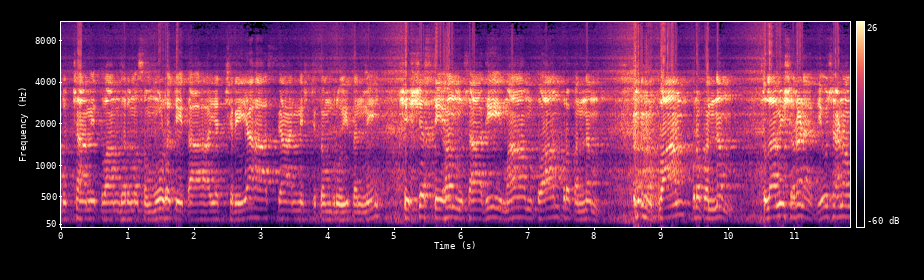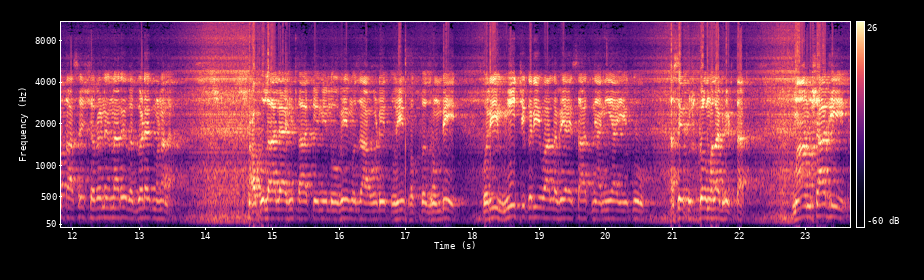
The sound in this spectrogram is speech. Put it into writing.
पृच्छामी त्वाम धर्म संमूढ चेता यश्रेया निश्चितम ब्रूहितन्मे शिष्यस्तेहम साधी माम त्वाम प्रपन्नम। त्वाम प्रपन्नम। तुला मी शरण आहे देव शहाणा होता असे शरण येणारे रगड आहेत म्हणाला. आपुलाल्या हिताचे नि लोभे मज आवडे तोही फक्त झोंबे परी मीच करी वालभे ऐसा ज्ञानिया ऐकू असे पुष्कळ मला भेटतात. माम शाधी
